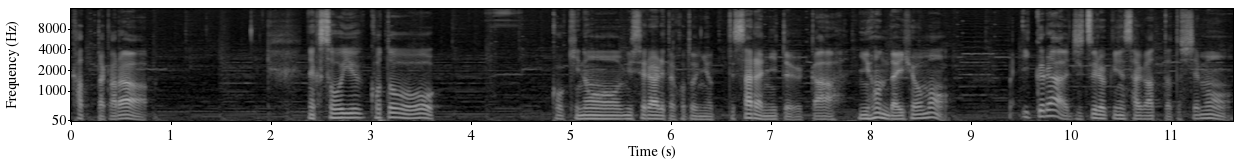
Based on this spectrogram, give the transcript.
勝ったからなんかそういうことをこう昨日見せられたことによってさらにというか日本代表もいくら実力に差があったとしても、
